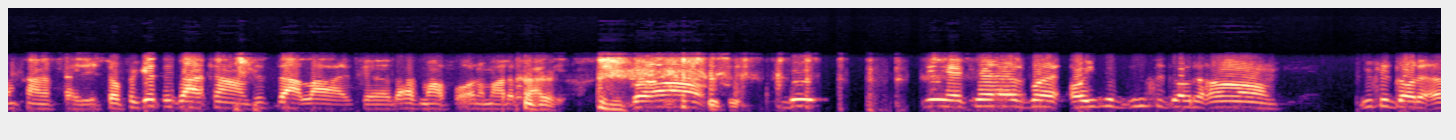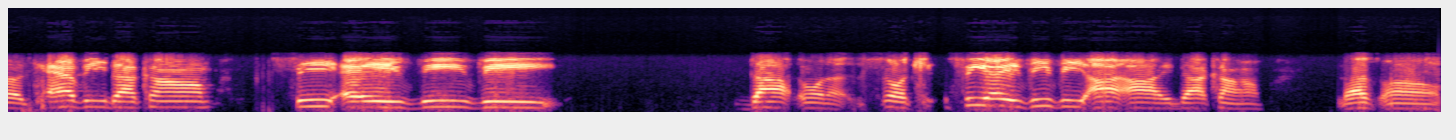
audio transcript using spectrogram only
I'm kind of faded. So forget the dot com. Just dot live, cause that's my fault. I'm out of pocket. but um, but, yeah, cuz, but or you could you could go to um you could go to uh cavi.com, C A V V dot on a so C A V V I I dot com. That's um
